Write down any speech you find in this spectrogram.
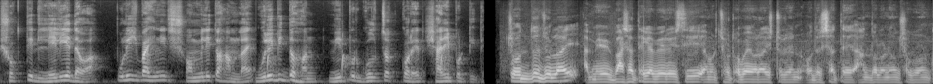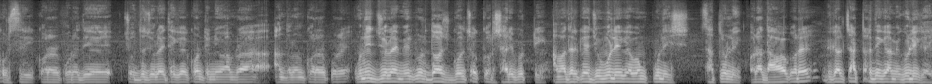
শক্তির লেলিয়ে দেওয়া পুলিশ বাহিনীর সম্মিলিত হামলায় গুলিবিদ্ধ হন মিরপুর গোলচক্করের সারিপট্টিতে। চোদ্দ জুলাই আমি বাসা থেকে বের হয়েছি। আমার ছোট ভাই, ওরা স্টুডেন্ট ওদের সাথে আন্দোলনে অংশগ্রহণ করছি। করার পরে দিয়ে চোদ্দ জুলাই থেকে কন্টিনিউ আমরা আন্দোলন করার পরে উনিশ জুলাই মিরপুর দশ গোলচক্কর সারিপট্টি। আমাদেরকে যুবলীগ এবং পুলিশ ছাত্রলীগ। ওরা দাওয়া করে, বিকাল চারটার দিকে আমি গুলি খাই।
